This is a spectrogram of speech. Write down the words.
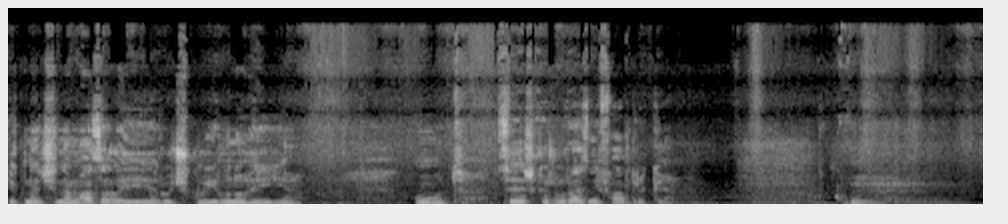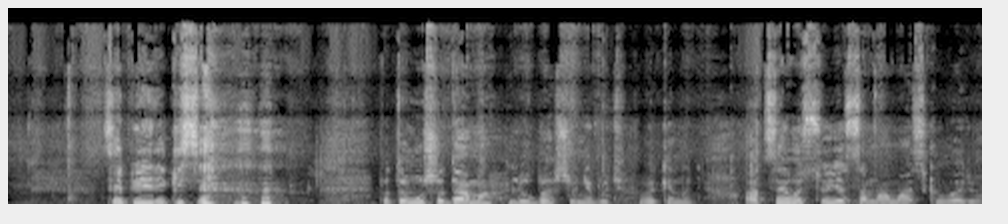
як наче намазали і ручку, і воно гріє. От. Це я ж кажу, різні фабрики. Це перекись. Тому що дама любить щось викинути. А це ось я сама маську варю.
